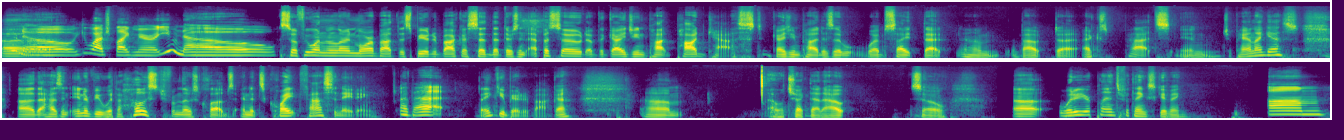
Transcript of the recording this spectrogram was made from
You Uh, know. You watch Black Mirror. You know. So if you want to learn more about this, Bearded Baka said that there's an episode of the GaijinPot podcast. GaijinPot is a website that um, about uh, expats in Japan, I guess, uh, that has an interview with a host from those clubs, and it's quite fascinating. I bet. Thank you, Bearded Baka. Um, I will check that out. So, uh, what are your plans for Thanksgiving? Um,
